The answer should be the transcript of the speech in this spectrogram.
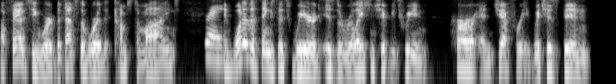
a fancy word, but that's the word that comes to mind. Right. And one of the things that's weird is the relationship between her and Jeffrey, which has been,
